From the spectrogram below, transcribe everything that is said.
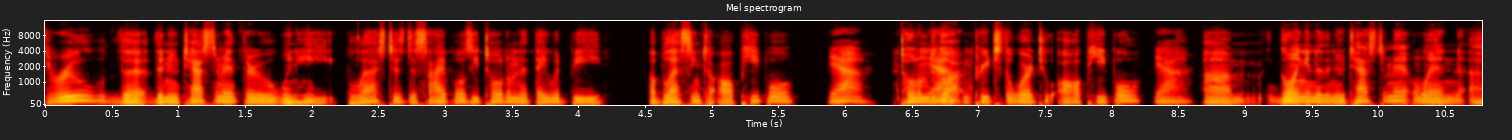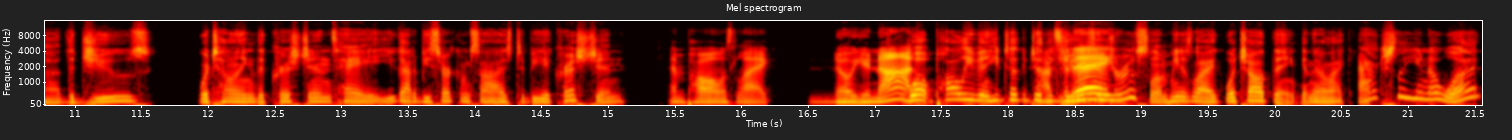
through the the New Testament, through when he blessed his disciples, he told them that they would be a blessing to all people. Yeah. Told them to go out and preach the word to all people. Yeah. Um, going into the New Testament, when uh, the Jews were telling the Christians, "Hey, you got to be circumcised to be a Christian," And Paul was like, "No, you're not." Well, Paul even he took it to the Not Jews in Jerusalem. He was like, "What y'all think?" And they're like, "Actually, you know what?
